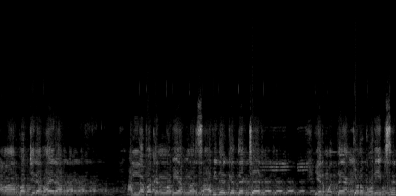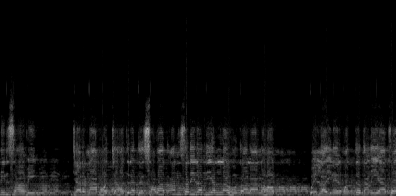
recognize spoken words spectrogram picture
আমার বাপজিরা ভাইরা আল্লাহ পাকের নবী আপনার সাহাবিদেরকে দেখছেন। এর মধ্যে একজন গরিব শ্রেণির সাহাবি যার নাম হচ্ছে হজরতে সাওয়াদ আনসারি তাআলা আনহু। ওই লাইনের মধ্যে দাঁড়িয়ে আছে।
